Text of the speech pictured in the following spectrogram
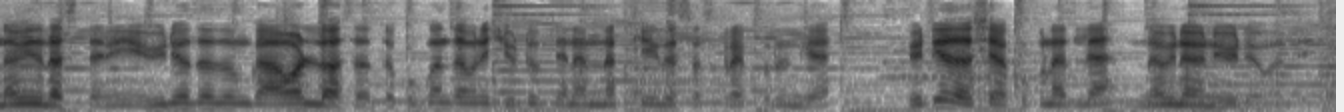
नवीन रस्त्याने. व्हिडिओ जर तुमका आवडलो असतात तर कोकणचा म्हणजे यूट्यूब चॅनल नक्की एकदा सबस्क्राईब करून घ्या. भेटूयात अशा कोकणातल्या नवीन नवीन व्हिडिओमध्ये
